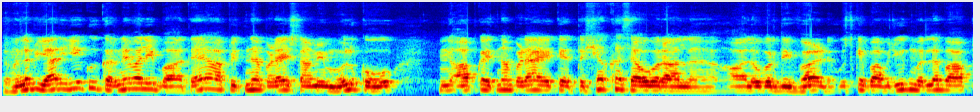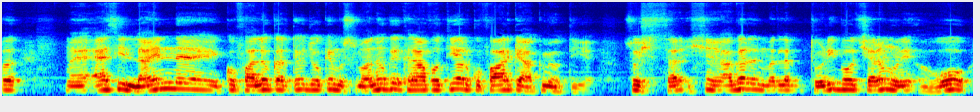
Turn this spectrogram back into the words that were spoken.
तो मतलब यार, ये कोई करने वाली बात है? आप इतना बड़ा इस्लामी मुल्क हो, आपका इतना बड़ा एक तशखस है overall all over the world उसके बावजूद मतलब आप ऐसी लाइन को फॉलो करते हो जो कि मुसलमानों के ख़िलाफ़ होती है और कुफार के हक में होती है। सो अगर मतलब थोड़ी बहुत शर्म होने, हो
